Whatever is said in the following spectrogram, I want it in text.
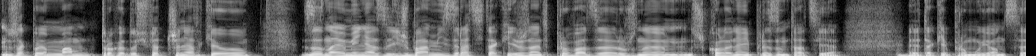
że tak powiem, mam trochę doświadczenia takiego zaznajomienia z liczbami z racji takiej, że nawet prowadzę różne szkolenia i prezentacje y, takie promujące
